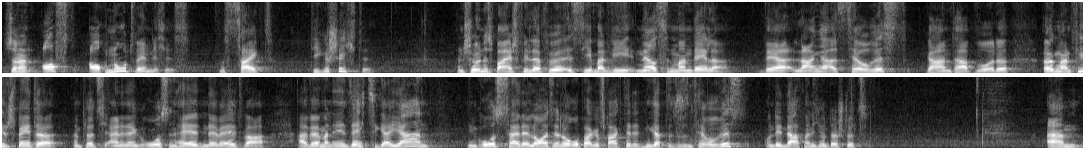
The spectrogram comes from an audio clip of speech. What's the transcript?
sondern oft auch notwendig ist. Das zeigt die Geschichte. Ein schönes Beispiel dafür ist jemand wie Nelson Mandela, der lange als Terrorist gehandhabt wurde, irgendwann viel später dann plötzlich einer der großen Helden der Welt war. Aber wenn man in den 60er Jahren den Großteil der Leute in Europa gefragt hätte, hätten die gesagt, das ist ein Terrorist und den darf man nicht unterstützen. Ähm,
